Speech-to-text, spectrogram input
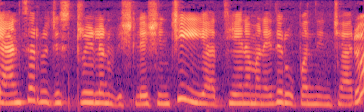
క్యాన్సర్ రిజిస్ట్రీలను విశ్లేషించి ఈ అధ్యయనం అనేది రూపొందించారు.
